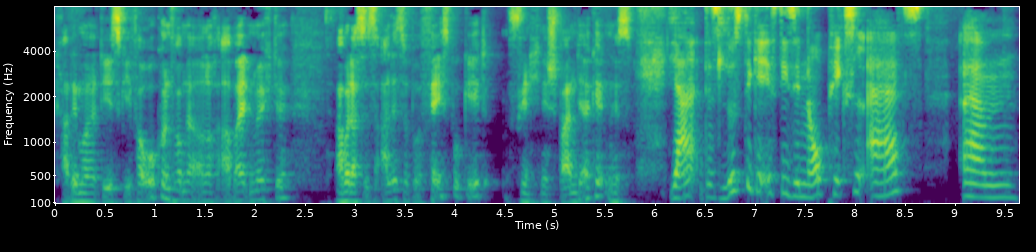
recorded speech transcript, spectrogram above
gerade wenn man DSGVO-konform da auch noch arbeiten möchte. Aber dass es alles über Facebook geht, finde ich eine spannende Erkenntnis. Ja, das Lustige ist, diese No-Pixel-Ads, ähm,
